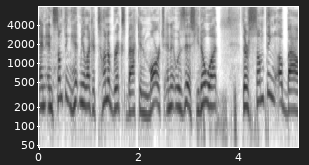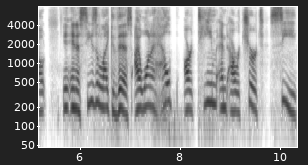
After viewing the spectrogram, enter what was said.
And, and something hit me like a ton of bricks back in March, and it was this you know what? There's something about in, in a season like this, I want to help our team and our church see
